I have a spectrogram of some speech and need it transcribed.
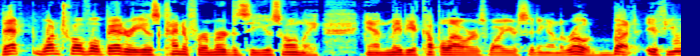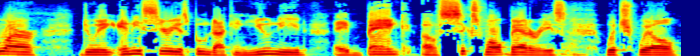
That one 12 volt battery is kind of for emergency use only and maybe a couple hours while you're sitting on the road. But if you are doing any serious boondocking, you need a bank of 6 volt batteries, which will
